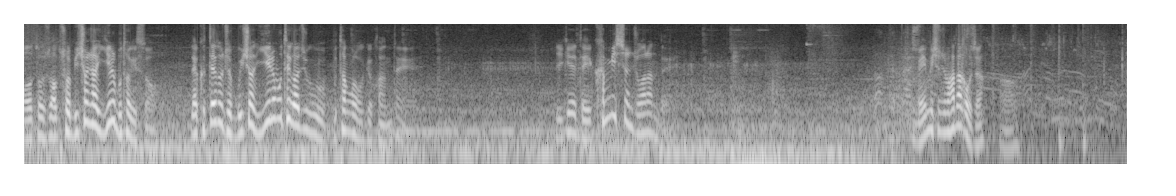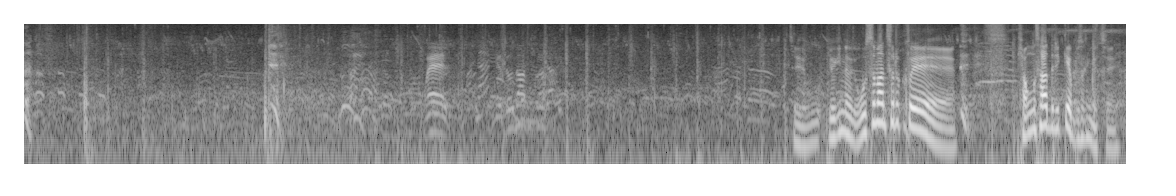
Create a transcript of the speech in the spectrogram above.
어, 저, 저, 저 미션 잘 이해를 못하겠어. 내가 그때도 저 미션 이해를 못해가지고 못한 걸로 기억하는데 이게 되게 큰 미션 중 하나인데 메인 미션 좀 하다가 오자 어. 여기는 오스만 투르크의 병사들이 꽤 무섭겠지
